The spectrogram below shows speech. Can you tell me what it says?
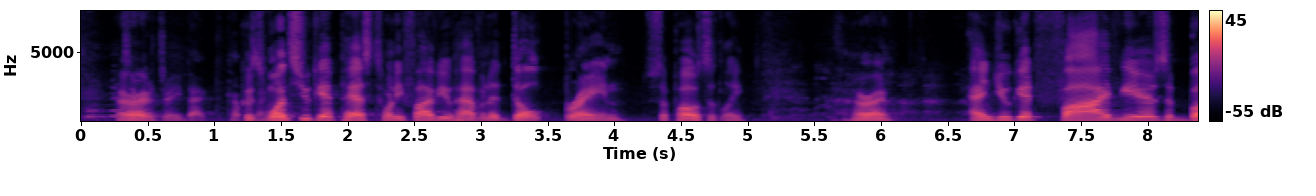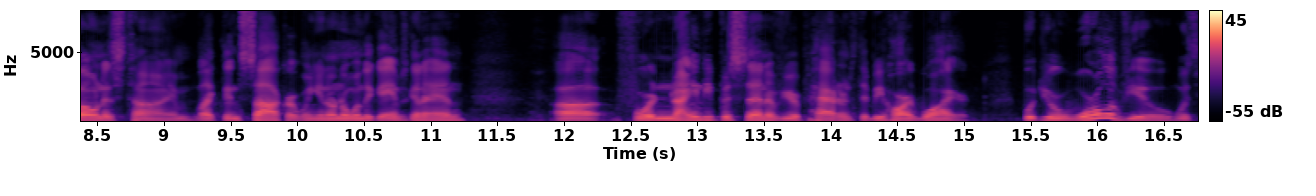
Two or three back- Because once you get past 25, you have an adult brain, supposedly. All right. And you get five years of bonus time, like in soccer when you don't know when the game's going to end, uh, for 90% of your patterns to be hardwired. But your worldview was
